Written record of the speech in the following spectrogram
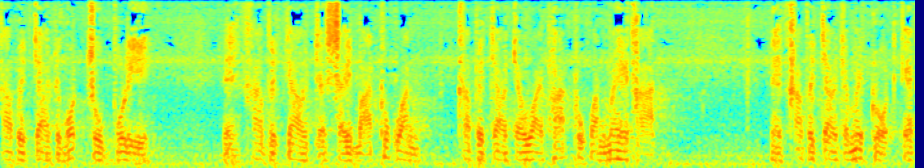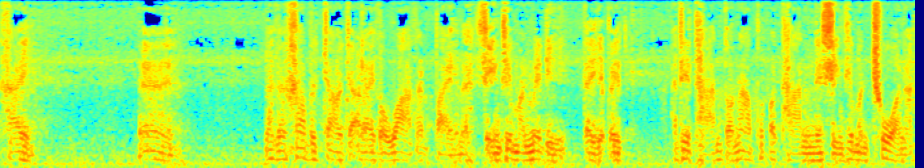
ข้าพเจ้าจะงดสูบบุหรี่ข้าพเจ้าจะใส่บาตรทุกวัน ข้าพเจ้าจะไหว้พระทุกวันไม่ให้ขาดข้าพเจ้าจะไม่โกรธแก่ใครแล้วก็ข้าพเจ้าจะอะไรก็ว่ากันไปนะสิ่งที่มันไม่ดี แต่อย่าไป อธิษฐานต่อหน้าพระประธานในสิ่งที่มันชั่วนะ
